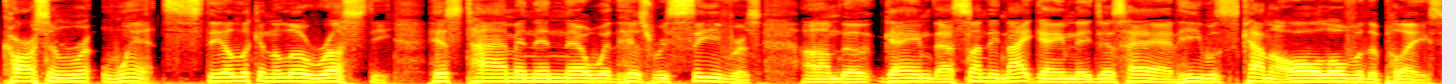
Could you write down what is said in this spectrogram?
Carson Wentz still looking a little rusty. His timing in there with his receivers. Um, the game, that Sunday night game they just had, he was kind of all over the place.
